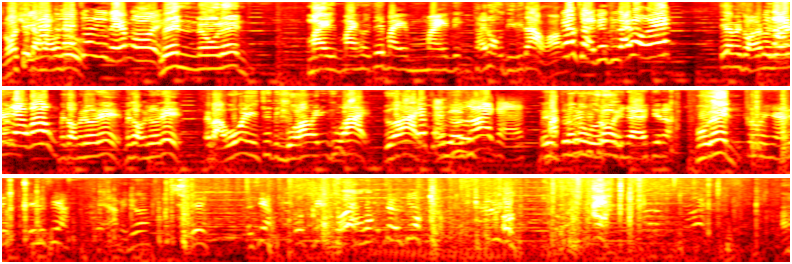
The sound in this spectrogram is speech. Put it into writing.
nói chuyện đàng hoàng lên lên chưa đi rồi em ngồi lên ngồi lên. Mày mày hơi thế mày mày định thái độ gì với tao hả? Em chả việc gì đánh đâu hết. Giờ mày giỏi mày bây lừa giờ đi không? Mày giỏi mày lừa đi Mày giỏi mày lừa đi. Mày bảo bố mày chưa tỉnh bùa mày định dụ ai? Lừa ai? Em chả Bây giờ lừa ai cả. Bây giờ tôi lên ngồi cho rồi. về nhà kia nè. Ngồi lên. Cho về nhà đi. Đi lên xe Mẹ mày nữa Đi. Lên xe Ô mẹ Thôi, trời ơi. Trời kia đâu Ô. Ai à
